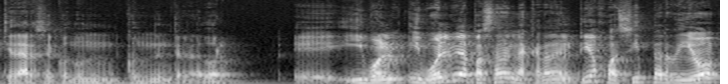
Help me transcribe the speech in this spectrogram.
quedarse con un, entrenador. y, y, vuelve a pasar en la cara del piojo. Así perdió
